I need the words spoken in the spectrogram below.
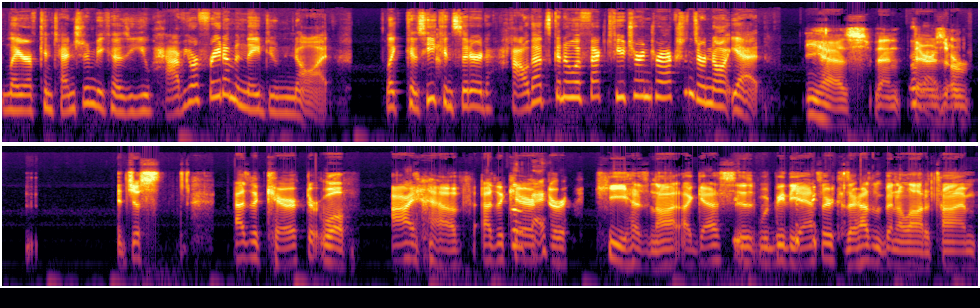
layer of contention because you have your freedom and they do not like because he considered how that's going to affect future interactions or not yet He has. Then Okay. there's a. It just as a character. Well, I have as a character. He has not. I guess is would be the answer because there hasn't been a lot of time.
